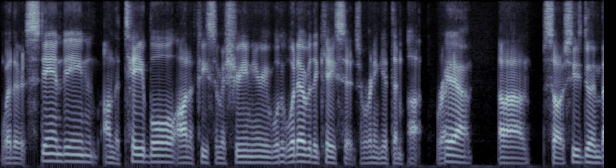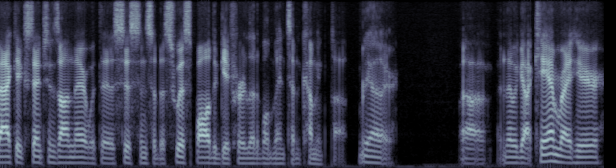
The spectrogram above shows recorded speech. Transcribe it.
whether it's standing, on the table, on a piece of machinery, whatever the case is. We're going to get them up, right? yeah. Um, so she's doing back extensions on there with the assistance of the Swiss ball to give her a little momentum coming up. Yeah. There. Uh, and then we got Cam right here.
